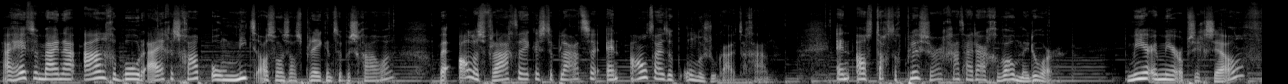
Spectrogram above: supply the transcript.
Hij heeft een bijna aangeboren eigenschap om niets als vanzelfsprekend te beschouwen, bij alles vraagtekens te plaatsen en altijd op onderzoek uit te gaan. En als 80-plusser gaat hij daar gewoon mee door. Meer en meer op zichzelf,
